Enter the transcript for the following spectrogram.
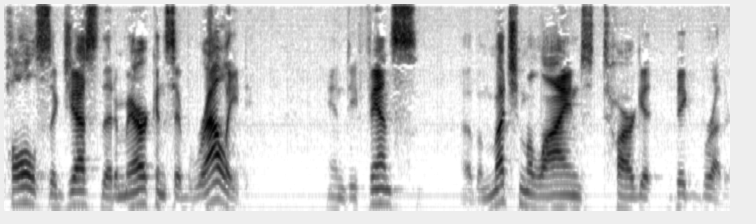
poll suggests that Americans have rallied in defense of a much maligned target, Big Brother.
